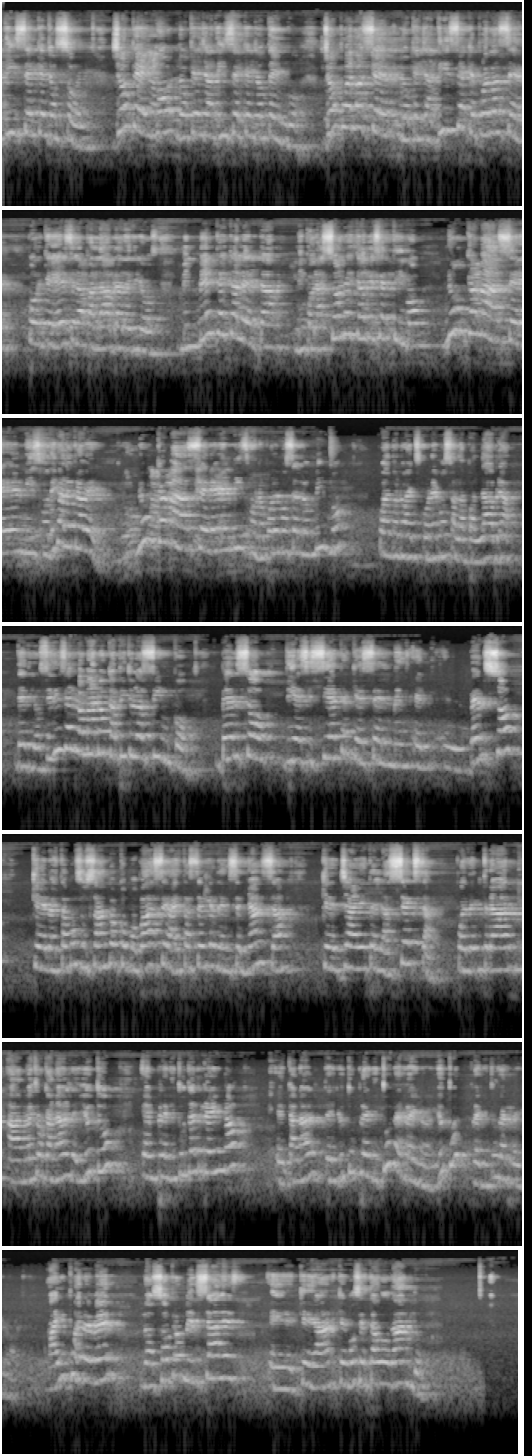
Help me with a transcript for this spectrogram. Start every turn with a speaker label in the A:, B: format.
A: dice que yo soy. Yo tengo lo que ella dice que yo tengo. Yo puedo hacer lo que ella dice que puedo hacer porque es la palabra de Dios. Mi mente está alerta, mi corazón está receptivo. Nunca más seré el mismo. Dígalo otra vez. Nunca más seré el mismo. No podemos ser los mismos cuando nos exponemos a la palabra de Dios. Y dice Romanos capítulo 5, verso 17, que es el, el, verso que lo estamos usando como base a esta serie de enseñanza, que ya esta es la sexta. Puede entrar a nuestro canal de YouTube en Plenitud del Reino, el canal de YouTube Plenitud del Reino, YouTube Plenitud del Reino. Ahí puede ver los otros mensajes eh, que, que hemos estado dando.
